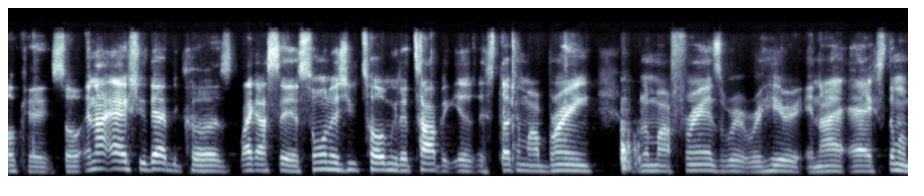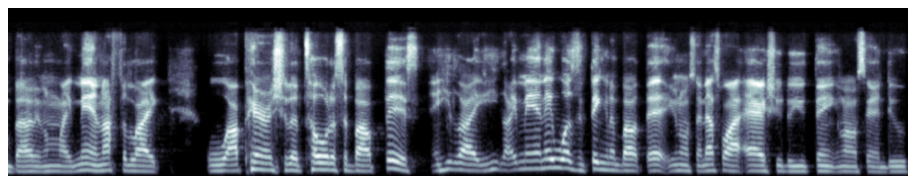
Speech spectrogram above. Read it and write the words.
Okay, so and I asked you that because, like I said, as soon as you told me the topic, it, it stuck in my brain. One of my friends were, were here, and I asked them about it. I'm like, man, I feel like well, our parents should have told us about this. And he like, he like, man, they wasn't thinking about that. You know what I'm saying? That's why I asked you, do you think, you know what I'm saying? Do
